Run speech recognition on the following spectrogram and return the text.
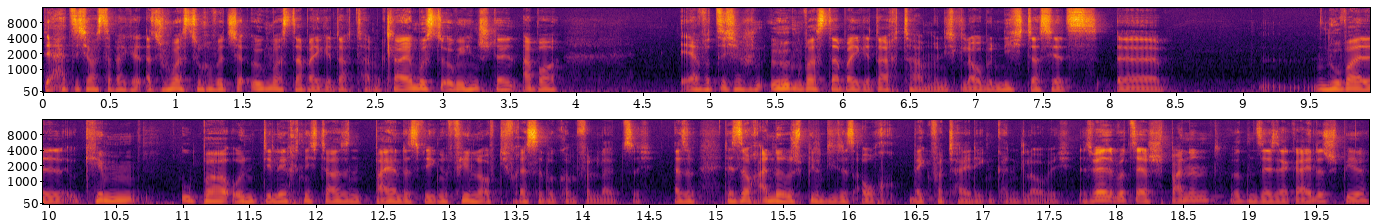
der hat sich ja was dabei gedacht. Also, Thomas Tuchel wird sich ja irgendwas dabei gedacht haben. Klar, er musste irgendwie hinstellen, aber er wird sich ja schon irgendwas dabei gedacht haben. Und ich glaube nicht, dass jetzt, äh, nur weil Kim, Upa und Delicht nicht da sind, Bayern deswegen viel auf die Fresse bekommt von Leipzig. Also, das sind auch andere Spieler, die das auch wegverteidigen können, glaube ich. Es wird sehr spannend, wird ein sehr, sehr geiles Spiel.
